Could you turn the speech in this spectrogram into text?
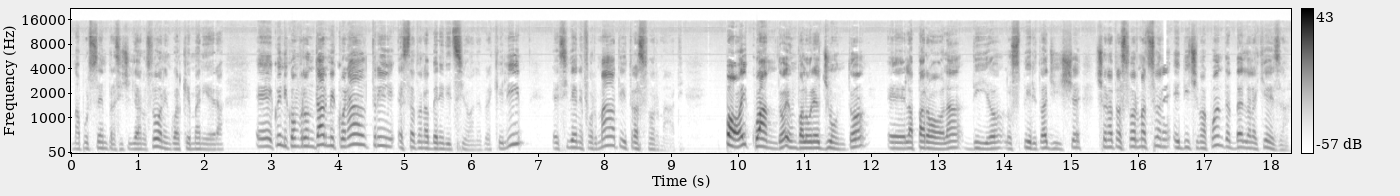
ma pur sempre siciliano sono in qualche maniera. E quindi confrontarmi con altri è stata una benedizione, perché lì eh, si viene formati, trasformati. Poi, quando è un valore aggiunto, eh, la parola, Dio, lo Spirito agisce, c'è una trasformazione e dici ma quanto è bella la Chiesa,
